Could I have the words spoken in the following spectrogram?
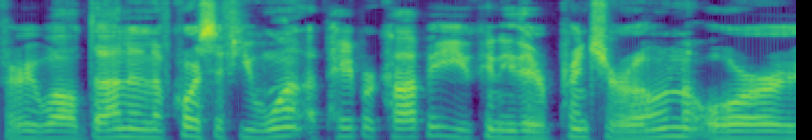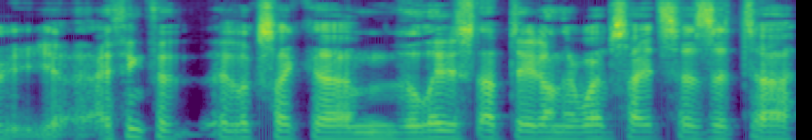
very well done. And of course, if you want a paper copy, you can either print your own, or I think that it looks like um, the latest update on their website says that uh,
